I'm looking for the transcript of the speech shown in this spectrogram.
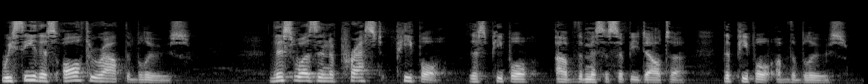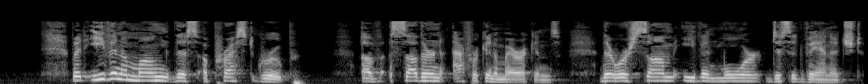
We see this all throughout the blues. This was an oppressed people, this people of the Mississippi Delta, the people of the blues. But even among this oppressed group of Southern African Americans, there were some even more disadvantaged.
